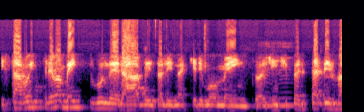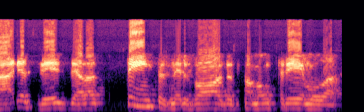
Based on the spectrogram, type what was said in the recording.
estavam extremamente vulneráveis ali naquele momento. A uhum. gente percebe várias vezes elas tensas, nervosas, com a mão trêmula,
